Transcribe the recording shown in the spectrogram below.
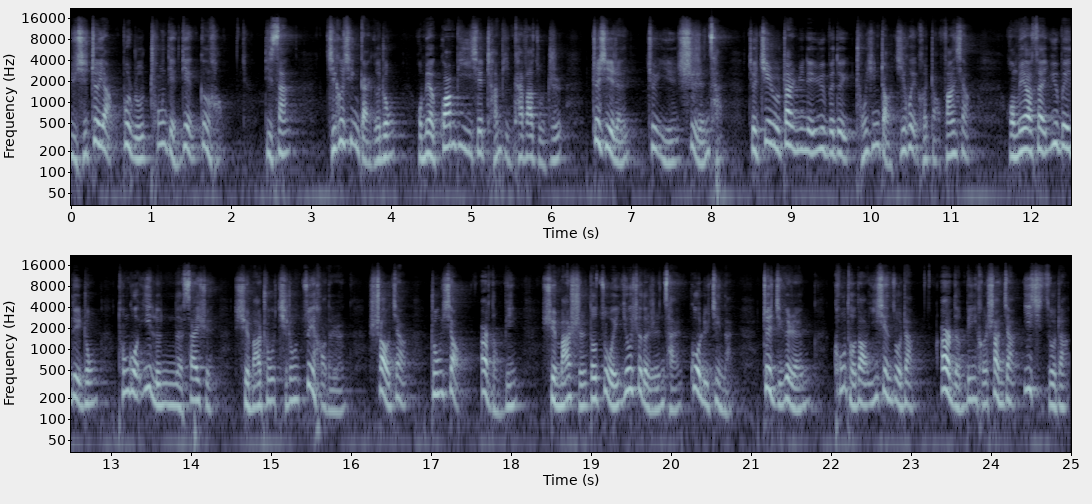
与其这样，不如充点电更好。第三，结构性改革中，我们要关闭一些产品开发组织，这些人就也是人才，就进入战略内预备队，重新找机会和找方向。我们要在预备队中通过一轮轮的筛选，选拔出其中最好的人，少将、中校、二等兵。选拔时都作为优秀的人才过滤进来，这几个人空投到一线作战，二等兵和上将一起作战，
